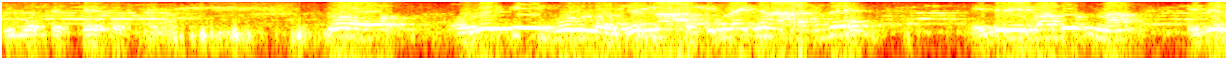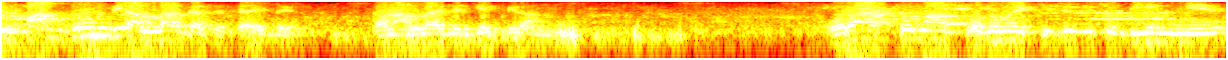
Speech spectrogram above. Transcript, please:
দিবসের শেষ হচ্ছে না। তো ওদেরকেই বলল যে না তোমরা এখানে আসবে। এদের ইবাদত না এদের মাধ্যম দিয়ে আল্লাহর কাছে চাইবে। কারণ আল্লাহ এদেরকে ফিরান। ওরা আসতো মা প্রথমে কিছু কিছু দিন নিয়ে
